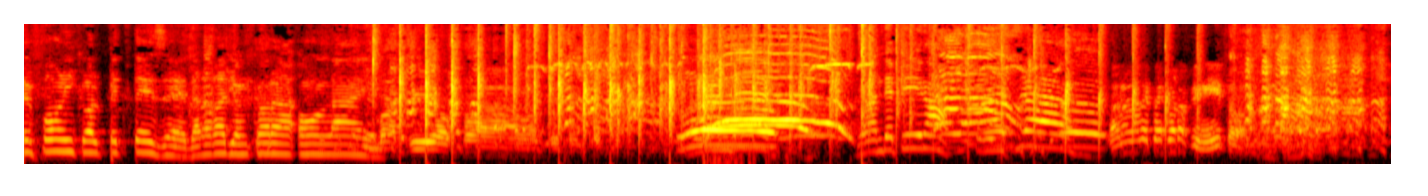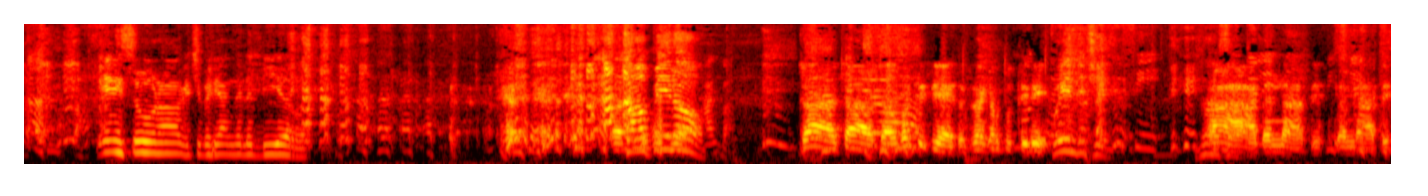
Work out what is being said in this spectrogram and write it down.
Telefonico al pettese, dalla radio ancora online. Ma Dio fa- Grande Pino! Ma non avete ancora finito? Vieni su, no, che ci beviamo delle birre. Ciao Pino! Ciao, ciao, ciao, quanti siete? Siete ancora tutti lì? 15! Ah, dannati, dannati.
